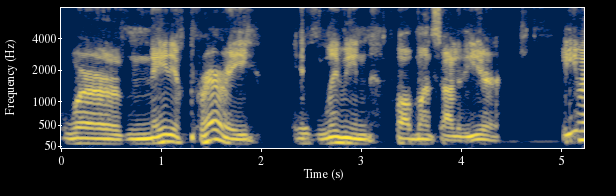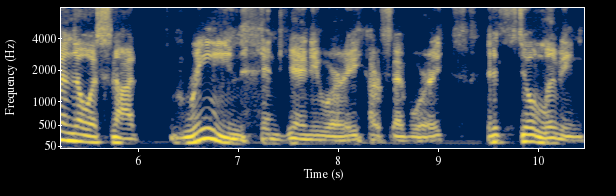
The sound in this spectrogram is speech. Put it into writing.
where native prairie is living 12 months out of the year. Even though it's not green in January or February, it's still living.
